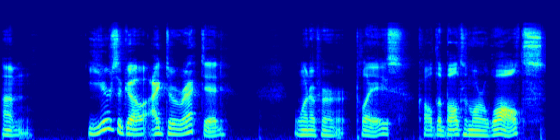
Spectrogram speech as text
Um, years ago, I directed one of her plays called The Baltimore Waltz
